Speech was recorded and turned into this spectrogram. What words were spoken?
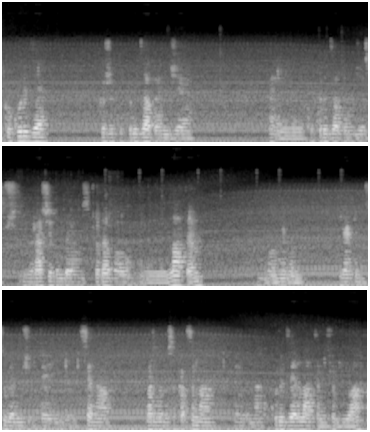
e, kukurydzę, tylko że kukurydza będzie e, kukurydza będzie raczej będę ją sprzedawał latem, bo nie wiem jakim cudem się tutaj cena, bardzo wysoka cena na kukurydzę latem zrobiła.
